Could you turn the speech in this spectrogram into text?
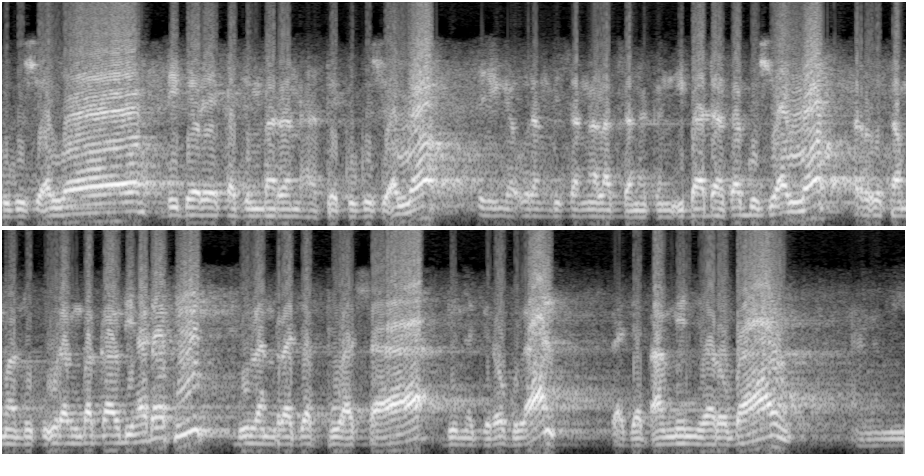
ku Gusti Allah diberre kajembaran hati Gusti Allah sehingga orang bisa ngalaksanakan ibadah kagusu Allah terutama duku orang bakal dihadapi bulan Rajab puasa di Jero bulan Rajab. Amin ya robbal amin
